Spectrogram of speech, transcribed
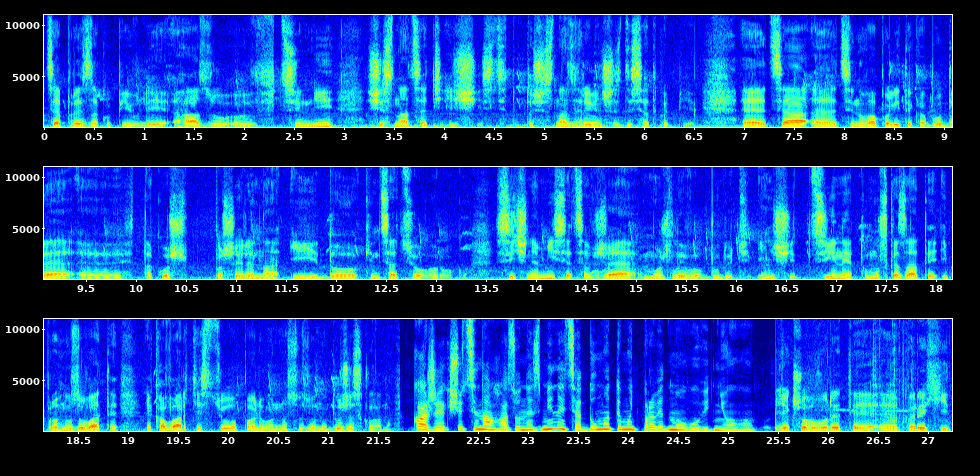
Це при закупівлі газу е, в ціні 16,6, тобто 16 гривень 60 копійок. Е, Ця е, цінова політика буде також поширена і до кінця цього року. З січня місяця вже можливо будуть інші ціни, тому сказати і прогнозувати, яка вартість цього опалювального сезону дуже складно. Каже, якщо ціна газу не зміниться, думатимуть про відмову від нього. Якщо говорити е, перехід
